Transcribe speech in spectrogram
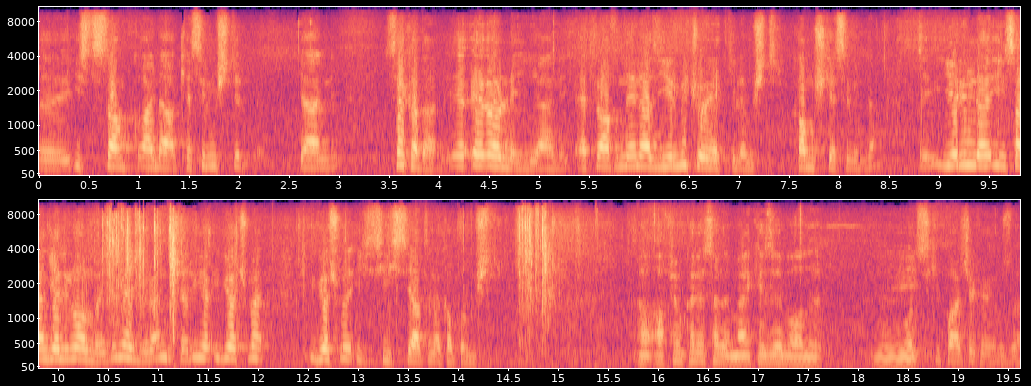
E, istihdam kaynağı kesilmiştir. Yani SEKA'da e, e, örneğin yani etrafında en az 20 köy etkilemiştir kamış kesiminden. E, yerinde insan geliri olmayınca mecburen dışarı gö- göçme göçme hissiyatına kapılmıştır. Afyonkarahisar'da merkeze bağlı 32 parça köyümüz var.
